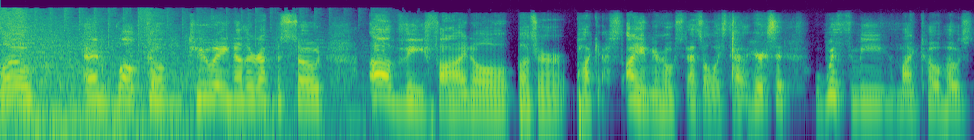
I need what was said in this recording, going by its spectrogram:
Hello and welcome to another episode of the Final Buzzer podcast. I am your host, as always, Tyler Harrison. With me, my co-host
